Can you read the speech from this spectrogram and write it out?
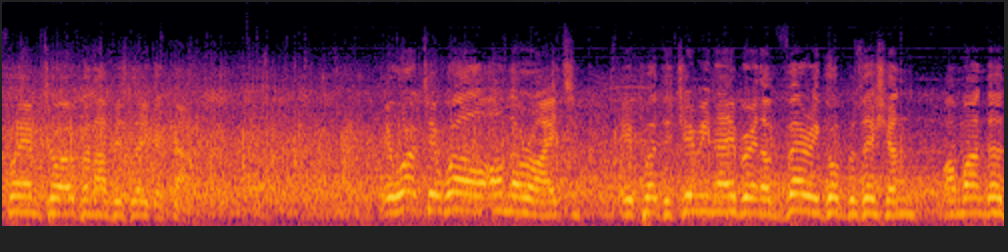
for him to open up his league account. He worked it well on the right. He put the Jimmy Neighbour in a very good position. One wondered,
